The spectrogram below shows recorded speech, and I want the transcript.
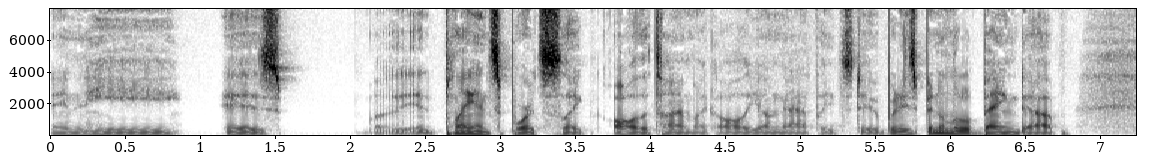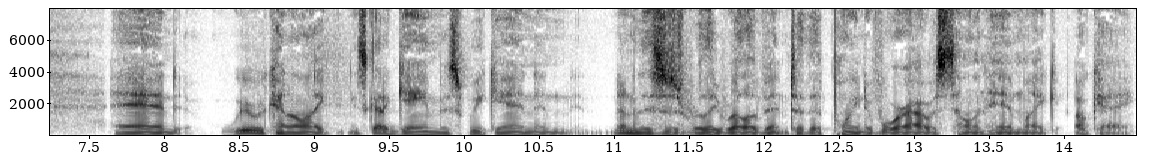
and he is uh, playing sports like all the time, like all young athletes do. But he's been a little banged up, and we were kind of like, he's got a game this weekend, and none of this is really relevant to the point of where I was telling him, like, okay,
